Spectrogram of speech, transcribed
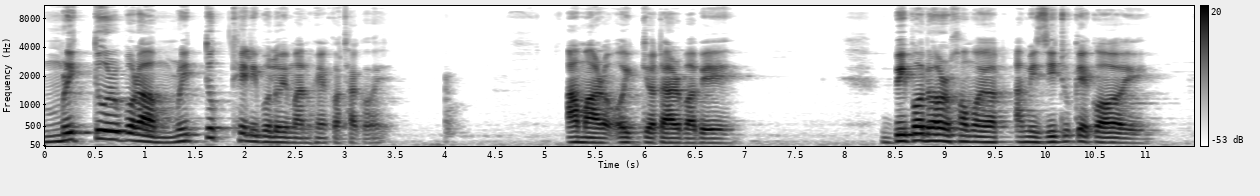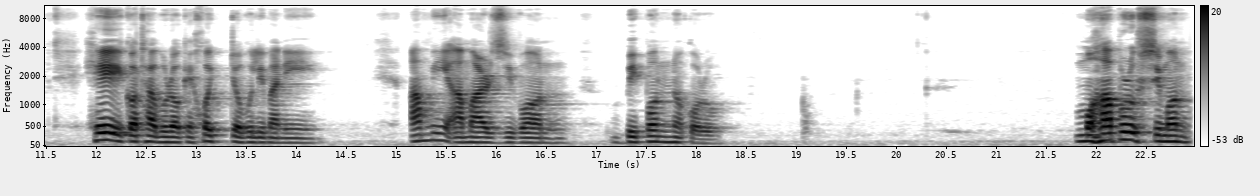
মৃত্যুৰ পৰা মৃত্যুক ঠেলিবলৈ মানুহে কথা কয়। আমাৰ অজ্ঞতাৰ বাবে বিপদৰ সময়ত আমি যিটোকে কয় সেই কথাবোৰকে সত্য বুলি মানি আমি আমাৰ জীৱন বিপন্ন কৰোঁ। মহাপুৰুষ শ্ৰীমন্ত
